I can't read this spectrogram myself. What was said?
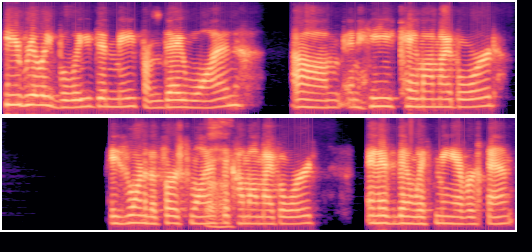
He really believed in me from day one, um, and he came on my board. He's one of the first ones Uh-huh. to come on my board, and has been with me ever since.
